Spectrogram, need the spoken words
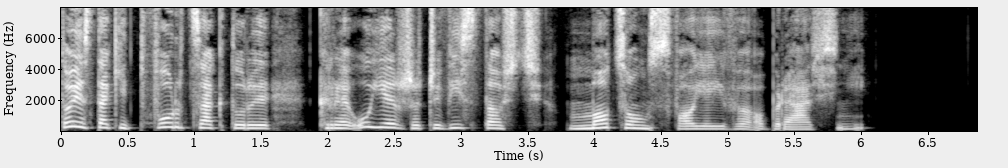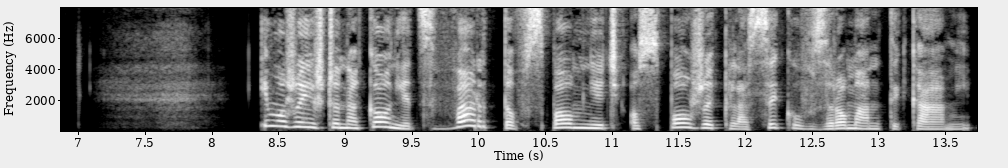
To jest taki twórca, który kreuje rzeczywistość mocą swojej wyobraźni. I może jeszcze na koniec warto wspomnieć o sporze klasyków z romantykami.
